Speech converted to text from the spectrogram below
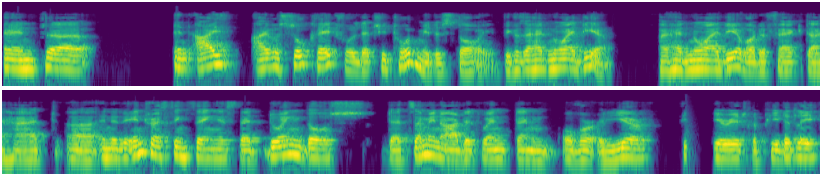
And, uh, and I, I was so grateful that she told me this story because I had no idea. I had no idea what effect I had. Uh, and the interesting thing is that during those, that seminar that went then over a year, period repeatedly.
